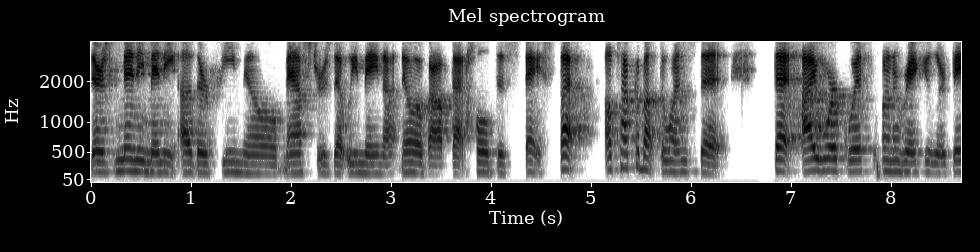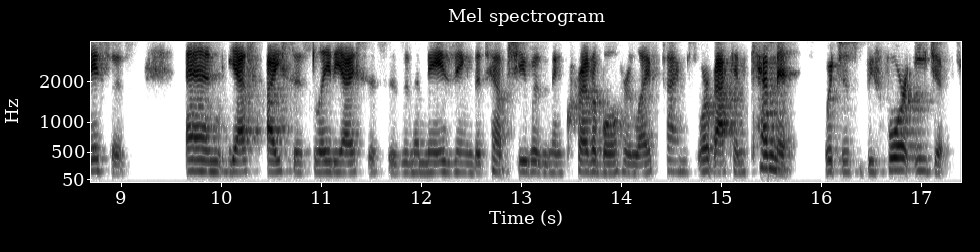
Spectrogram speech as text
there's many many other female masters that we may not know about that hold this space. But i'll talk about the ones that that i work with on a regular basis. And yes isis lady isis is an amazing the temp she was an incredible her lifetimes we're back in kemet which is before egypt.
